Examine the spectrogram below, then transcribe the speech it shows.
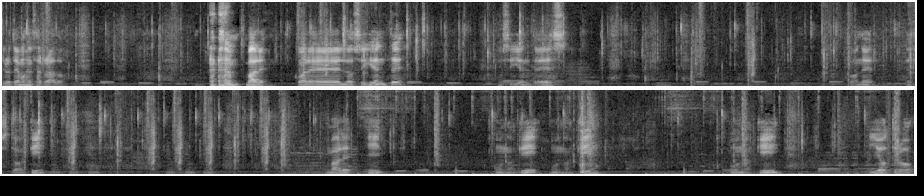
Y lo tenemos encerrado. vale. ¿Cuál es lo siguiente? Lo siguiente es... Poner esto aquí. Vale. Y... Uno aquí, uno aquí. Uno aquí. Y otro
